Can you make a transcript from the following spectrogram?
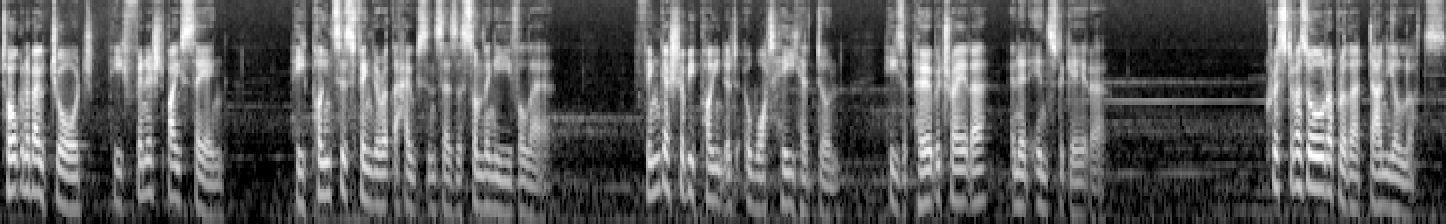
Talking about George, he finished by saying, He points his finger at the house and says there's something evil there. Finger should be pointed at what he had done. He's a perpetrator and an instigator. Christopher's older brother, Daniel Lutz,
